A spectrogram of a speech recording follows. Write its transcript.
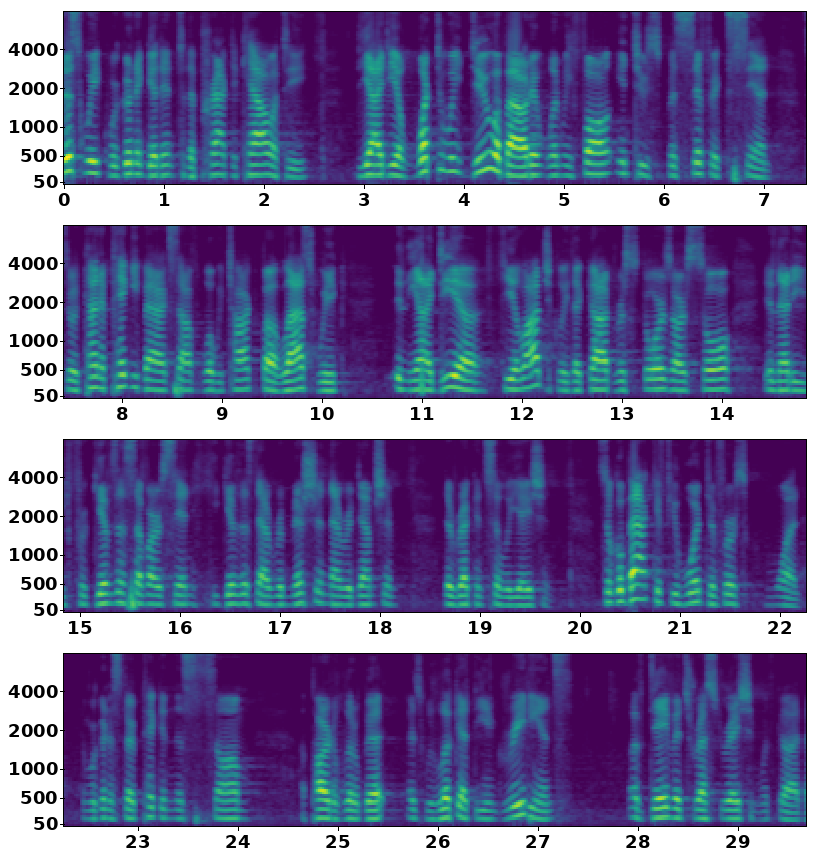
This week, we're going to get into the practicality, the idea of what do we do about it when we fall into specific sin. So it kind of piggybacks off what we talked about last week in the idea theologically that God restores our soul in that He forgives us of our sin. He gives us that remission, that redemption, the reconciliation. So go back, if you would, to verse 1. And we're going to start picking this psalm apart a little bit as we look at the ingredients of David's restoration with God.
